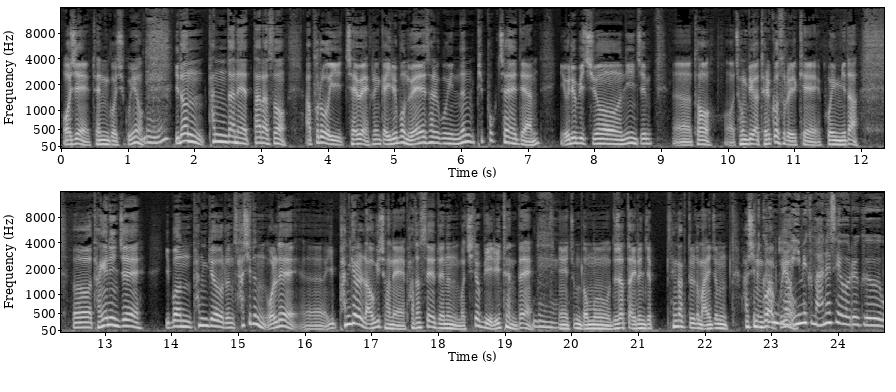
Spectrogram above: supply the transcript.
어제 된 것이고요. 네. 이런 판단에 따라서 앞으로 이 재외, 그러니까 일본 외에 살고 있는 피폭자에 대한 의료비 지원이 지금 어, 더 어, 정비가 될 것으로 이렇게 보입니다. 어, 당연히 이제 이번 판결은 사실은 원래 어, 이 판결 나오기 전에 받았어야 되는 뭐 치료비일 텐데 네. 예, 좀 너무 늦었다 이런 이제 생각들도 많이 좀 하시는 것 같고요. 이미 그 많은 세월을 그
